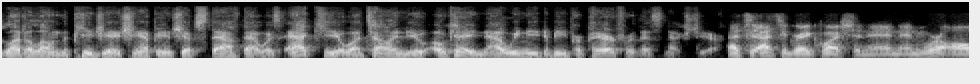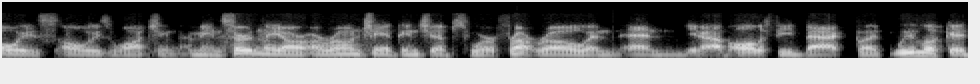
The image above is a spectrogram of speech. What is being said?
let alone the PGA championship staff that was at Kiawah telling you, okay, now we need to be prepared for this next year? That's, that's a great question. And, and we're always, always watching. I mean, certainly our, our own championships were front row and, and, you know, have all the feedback, but we look at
